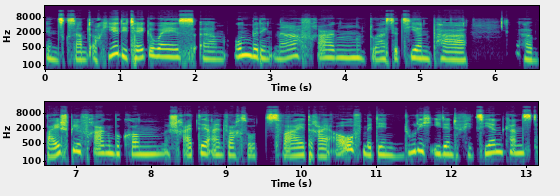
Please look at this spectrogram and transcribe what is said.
insgesamt auch hier die Takeaways ähm, unbedingt nachfragen. Du hast jetzt hier ein paar Beispielfragen bekommen. Schreib dir einfach so zwei, drei auf, mit denen du dich identifizieren kannst.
